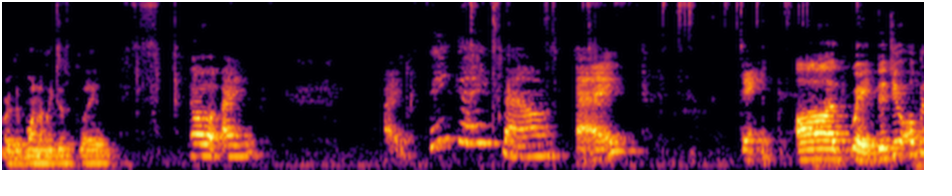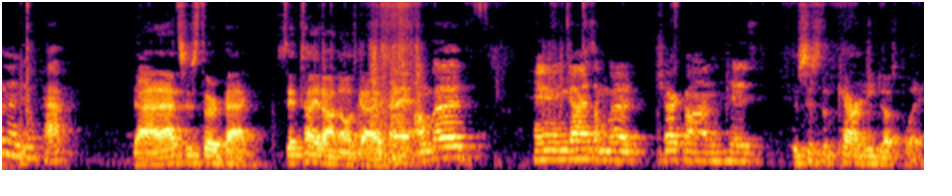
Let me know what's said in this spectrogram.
or the one that we just played? No, I. I think I found a thing. Uh, wait, did you open a new pack? Yeah, that's his third pack. Sit tight on those guys. Okay, I'm gonna hang on, guys. I'm gonna check on his This is the card he just played.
